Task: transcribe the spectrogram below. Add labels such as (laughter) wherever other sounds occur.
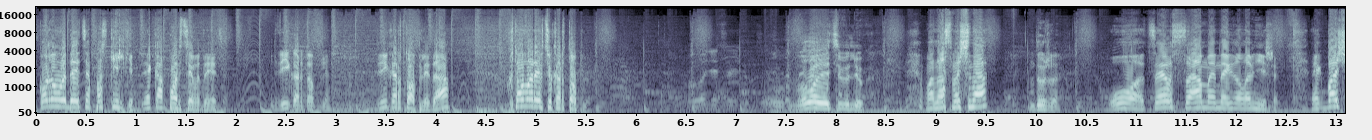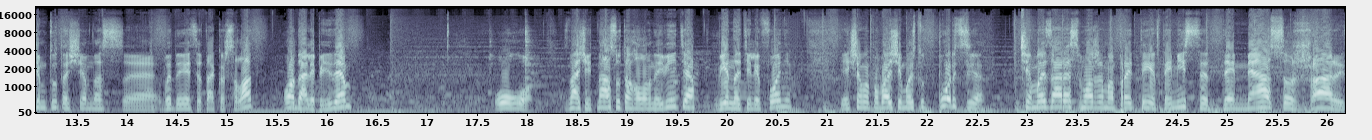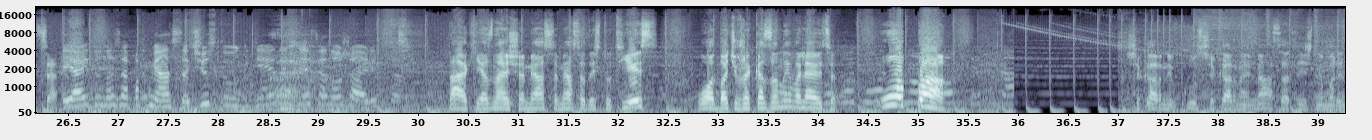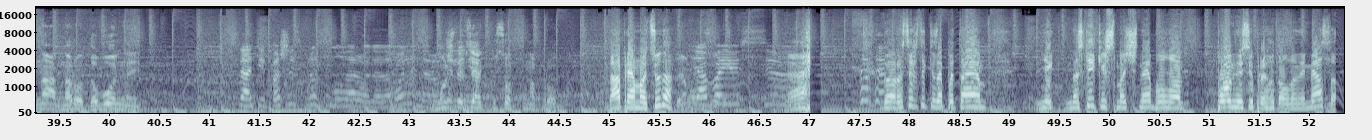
Кожному видається по скільки? Яка порція видається? Дві картоплі. Дві картоплі, да? Хто варив цю картоплю? Володя Цивилюк. Вона смачна? Дуже. О, це саме найголовніше. Як бачимо, тут ще в нас е, видається також салат. О, далі підійдемо. Ого. Значить, нас тут головний Вітя, він на телефоні. Якщо ми побачимо ось тут порцію, чи ми зараз можемо прийти в те місце, де м'ясо жариться. Я иду на запах мяса, чувствую, где-то здесь оно жарится. Так, я знаю, що м'ясо, м'ясо десь тут є. От, бачу, вже казани валяються. Опа! Шикарный вкус, шикарное мясо, отличный маринад, народ довольный. Кстати, пошли спросим у народа, довольны народ Можете или взять кусок на пробу. Да, прямо отсюда? Прямо нет? Я отсюда. боюсь... э, Добре, все ж таки запитаємо, як, наскільки ж смачне було повністю приготовлене м'ясо.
